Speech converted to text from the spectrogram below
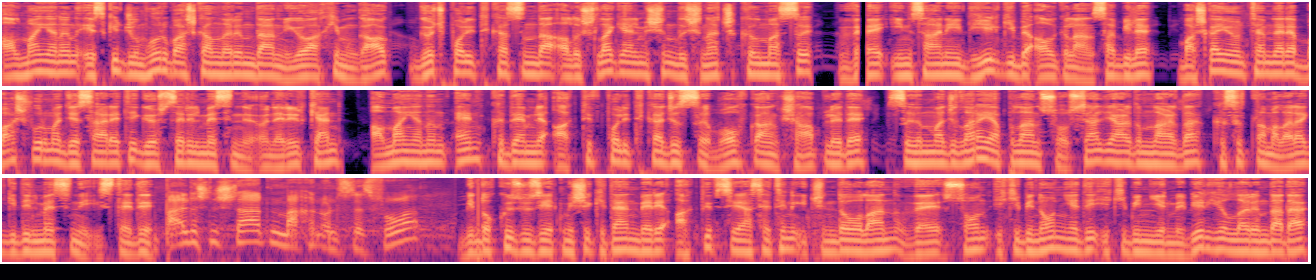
Almanya'nın eski cumhurbaşkanlarından Joachim Gauck, göç politikasında alışılagelmişin dışına çıkılması ve insani değil gibi algılansa bile başka yöntemlere başvurma cesareti gösterilmesini önerirken, Almanya'nın en kıdemli aktif politikacısı Wolfgang Schäuble de sığınmacılara yapılan sosyal yardımlarda kısıtlamalara gidilmesini istedi. baltischen Staaten machen uns das vor. 1972'den beri aktif siyasetin içinde olan ve son 2017-2021 yıllarında da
